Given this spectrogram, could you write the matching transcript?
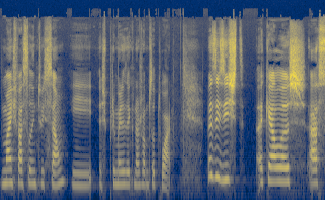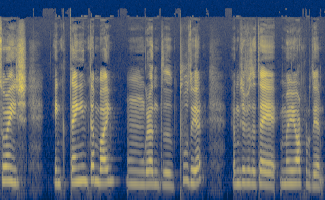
de mais fácil intuição e as primeiras em que nós vamos atuar. Mas existe aquelas ações em que têm também um grande poder, muitas vezes até maior poder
